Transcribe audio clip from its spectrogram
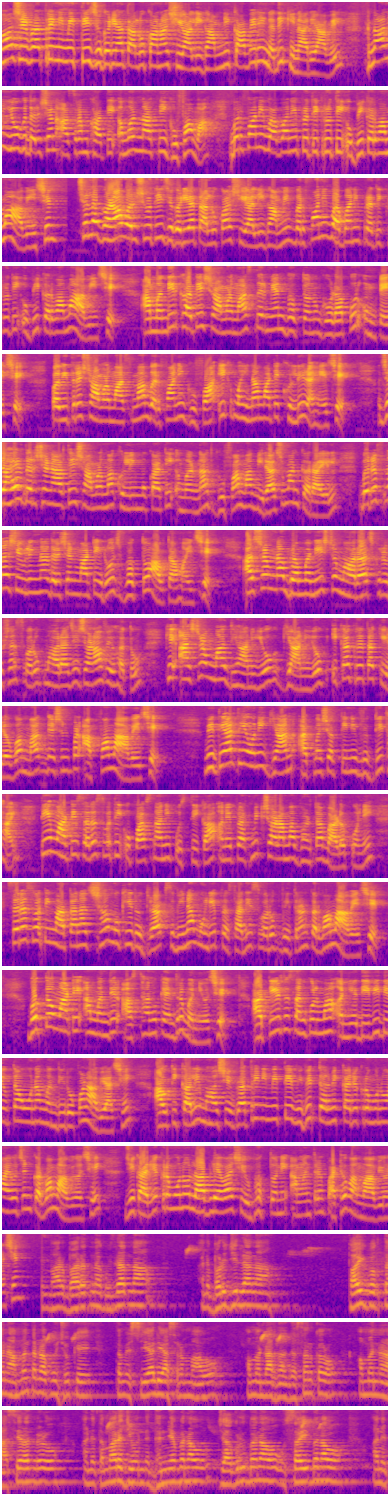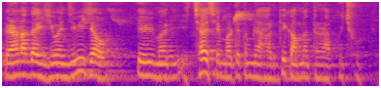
મહાશિવરાત્રી નિમિત્તે ઝઘડિયા તાલુકાના શિયાલી ગામની કાવેરી નદી કિનારે આવેલ જ્ઞાન યોગ દર્શન આશ્રમ ખાતે અમરનાથની ગુફામાં બર્ફાની બાબાની પ્રતિકૃતિ ઊભી કરવામાં આવી છે. છેલ્લા ઘણા વર્ષોથી ઝઘડિયા તાલુકા શિયાલી ગામે બર્ફાની બાબાની પ્રતિકૃતિ ઊભી કરવામાં આવી છે. આ મંદિર ખાતે શ્રાવણ માસ દરમિયાન ભક્તોનું ઘોડાપુર ઉમટે છે. પવિત્ર શ્રાવણ માસમાં બર્ફાની ગુફા એક મહિના માટે ખુલ્લી રહે છે. જાહેર દર્શનાર્થે શ્રાવણમાં ખુલ્લી મુકાતી અમરનાથ ગુફામાં બિરાજમાન કરાયેલ બરફના શિવલિંગના દર્શન માટે રોજ ભક્તો આવતા હોય છે. આશ્રમના બ્રહ્મનિષ્ઠ મહારાજ કૃષ્ણ સ્વરૂપ મહારાજે જણાવ્યું હતું કે આશ્રમમાં ધ્યાન યોગ જ્ઞાન યોગ એકાગ્રતા કેળવવા માર્ગદર્શન પણ આપવામાં આવે છે. વિદ્યાર્થીઓની જ્ઞાન, આત્મશક્તિની વૃદ્ધિ થાય તે માટે સરસ્વતી ઉપાસનાની પુસ્તિકા અને પ્રાથમિક શાળામાં ભણતા બાળકોને સરસ્વતી માતાના છ મુખી રુદ્રાક્ષ વિનામૂલ્યે પ્રસાદી સ્વરૂપ વિતરણ કરવામાં આવે છે. ભક્તો માટે આ મંદિર આસ્થાનું કેન્દ્ર બન્યું છે. આ તીર્થ સંકુલમાં અન્ય દેવી દેવતાઓના મંદિરો પણ આવ્યા છે. આવતીકાલે મહાશિવરાત્રી નિમિત્તે વિવિધ ધાર્મિક કાર્યક્રમોનું આયોજન કરવામાં આવ્યું છે. જે કાર્યક્રમોનો લાભ લેવા શિવભક્તોને આમંત્રણ પાઠવવામાં આવ્યું છે. મારા ભારતના, ગુજરાતના અને ભરૂચ જિલ્લાના ભાવિક ભક્તોને આમંત્રણ આપું છું કે તમે શિયાળી આશ્રમમાં આવો, અમરનાથના દર્શન કરો, અમરનાથ આશીર્વાદ મેળવો અને તમારા જીવનને ધન્ય બનાવો, જાગૃત બનાવો, ઉત્સાહી બનાવો. અને પ્રેરણાદાયક જીવન જીવી જાઓ એવી મારી ઈચ્છા છે. માટે તમને હાર્દિક આમંત્રણ આપું છું.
